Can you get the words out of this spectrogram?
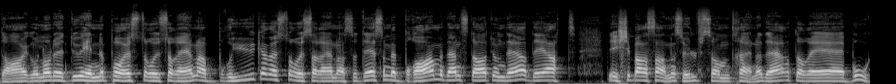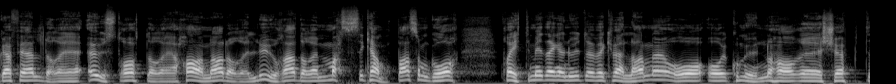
dag. Og når du er inne på Østerhus Arena, bruk av Østerhus Arena. så Det som er bra med den stadion der, det er at det er ikke bare Sandnes Ulf som trener der. Der er Bogafjell, der er Austrått der er Hana, der er Lura. Der er masse kamper som går fra ettermiddagen utover kveldene. Og, og kommunene har kjøpt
